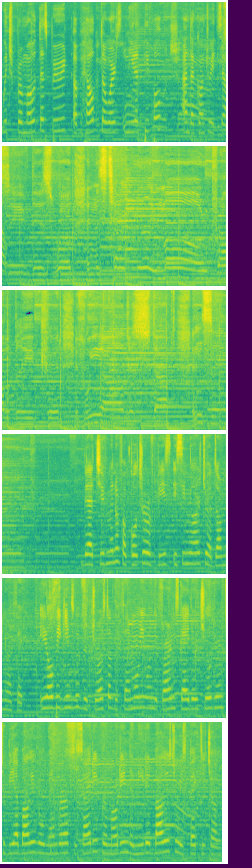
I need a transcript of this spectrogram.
which promote the spirit of help towards needed people and the country itself. Save this world, and there's 10 million more who probably could if we all just stopped and said. The achievement of a culture of peace is similar to a domino effect. It all begins with the trust of the family when the parents guide their children to be a valuable member of society, promoting the needed values to respect each other.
